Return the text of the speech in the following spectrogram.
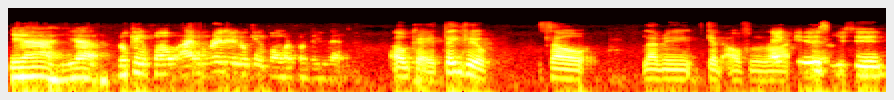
Yeah, yeah. Looking forward. I'm really looking forward for the event. Okay, thank you. So let me get off the line. Thank you. See you soon.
